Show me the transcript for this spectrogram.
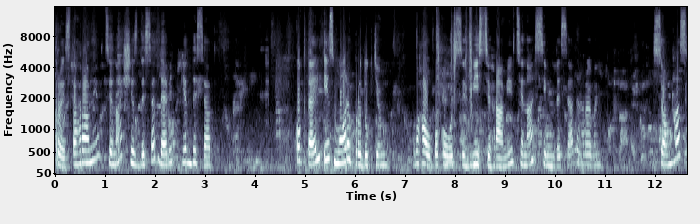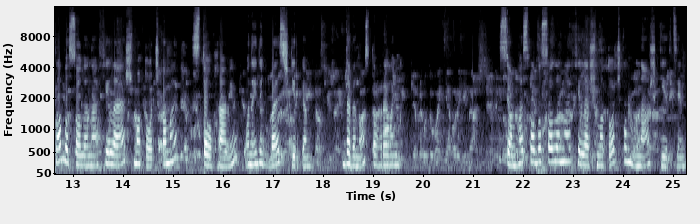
300 грамів ціна 69,50. Коктейль із морепродуктів. Вага упаковочці 200 грамів, ціна 70 гривень. Сьомга слабосолена філе шматочками 100 грамів. Вони йдуть без шкірки 90 гривень. Сьомга слабосолена філе шматочком на шкірці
